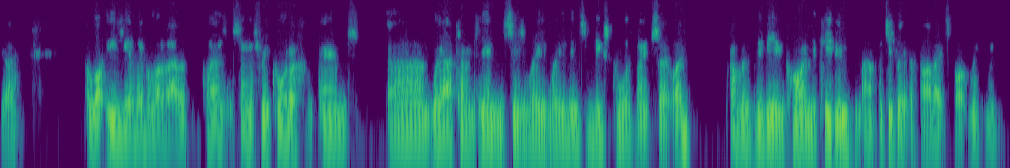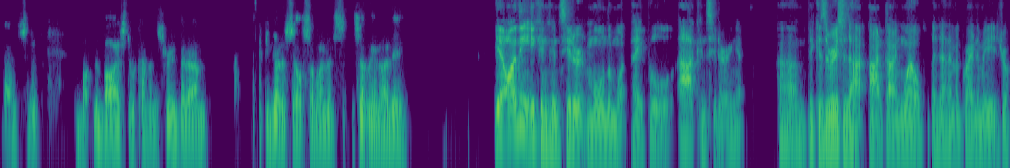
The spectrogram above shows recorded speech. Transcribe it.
you know, a lot easier than a lot of other players at centre three quarter. And um, we are coming to the end of the season where, where you need some big scores, mate. So I'd probably be inclined to keep him, uh, particularly at the five eight spot with, with sort of the bye still coming through. But um, if you've got to sell someone, it's certainly an idea. Yeah, I think you can consider it more than what people are considering it. Um, because the Roosters aren't, aren't, going well. They don't have a great immediate draw.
